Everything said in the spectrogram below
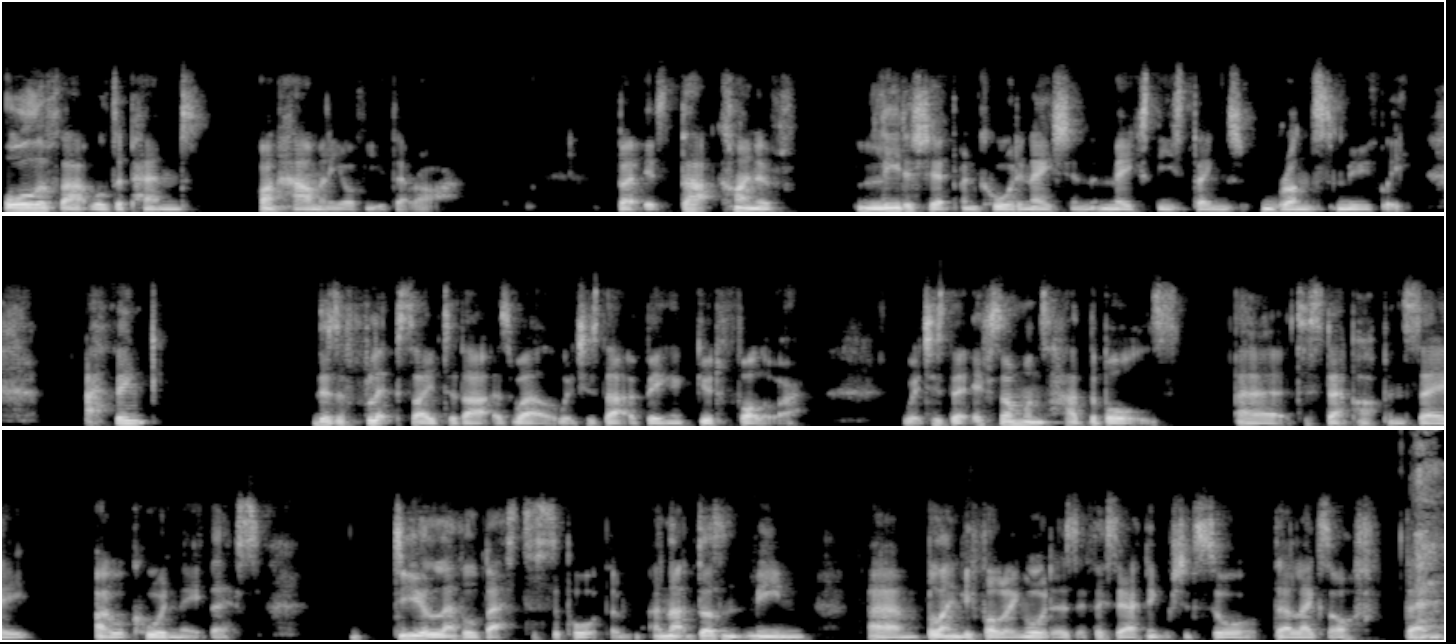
All of that will depend on how many of you there are. But it's that kind of leadership and coordination that makes these things run smoothly. I think there's a flip side to that as well, which is that of being a good follower, which is that if someone's had the balls uh, to step up and say, I will coordinate this, do your level best to support them. And that doesn't mean um, blindly following orders. If they say, I think we should saw their legs off, then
